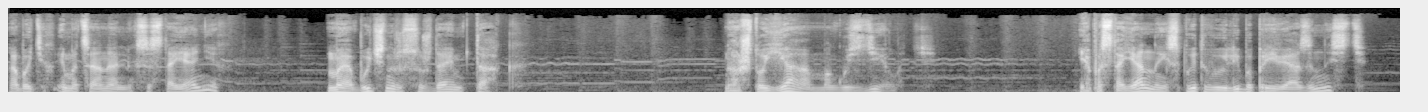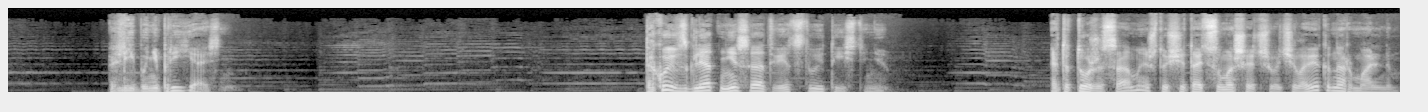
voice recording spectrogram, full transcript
об этих эмоциональных состояниях, мы обычно рассуждаем так. Ну а что я могу сделать? Я постоянно испытываю либо привязанность, либо неприязнь. Такой взгляд не соответствует истине. Это то же самое, что считать сумасшедшего человека нормальным.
